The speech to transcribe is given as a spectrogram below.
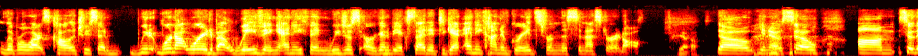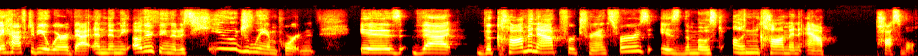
liberal arts college who said, we, We're not worried about waiving anything. We just are going to be excited to get any kind of grades from this semester at all. Yeah. So, you know, so um, so they have to be aware of that. And then the other thing that is hugely important is that the common app for transfers is the most uncommon app possible.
